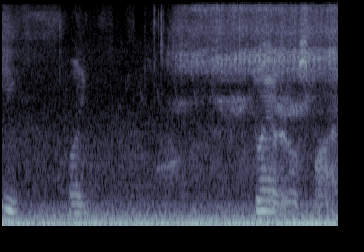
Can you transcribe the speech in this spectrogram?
Hmm. Like, do I have a little spot?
